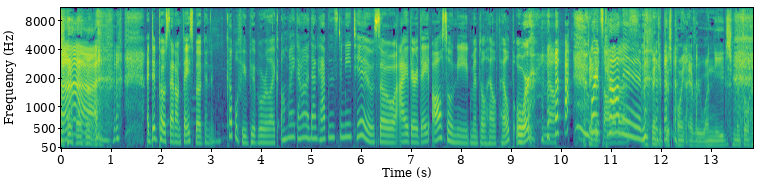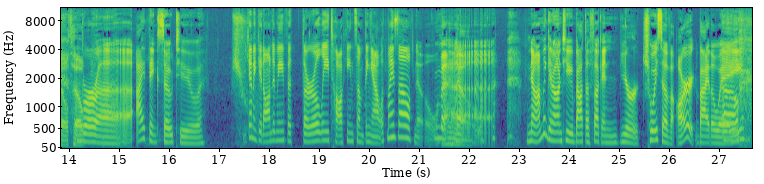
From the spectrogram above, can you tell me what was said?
I did post that on Facebook, and a couple few people were like, "Oh my god, that happens to me too." So either they also need mental health help, or No. or it's it's all of us. common. I think at this point, everyone needs mental health help. Bruh, I think so too. You're going to get on to me for thoroughly talking something out with myself? No. No. No, I'm gonna get on to you about the fucking your choice of art. By the way, oh.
